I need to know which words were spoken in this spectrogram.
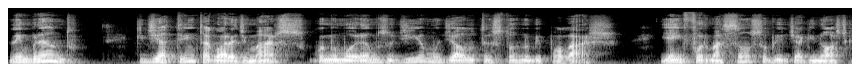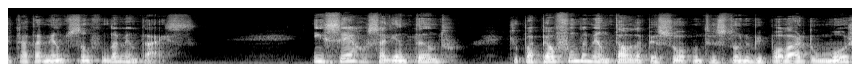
Lembrando que dia 30 agora de março comemoramos o Dia Mundial do Transtorno Bipolar e a informação sobre diagnóstico e tratamento são fundamentais. Encerro salientando que o papel fundamental da pessoa com transtorno bipolar do humor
